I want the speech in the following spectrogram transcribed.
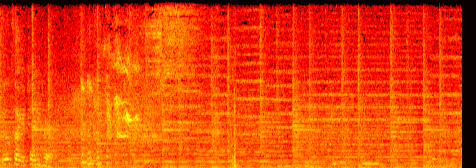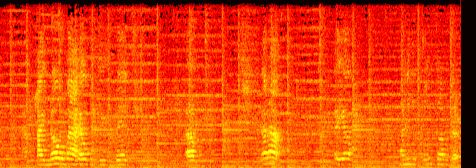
It looks like a teddy bear. I know about helping you, bitch. Um, shut up. Hey, yo. Honey, does Chloe still have a better?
